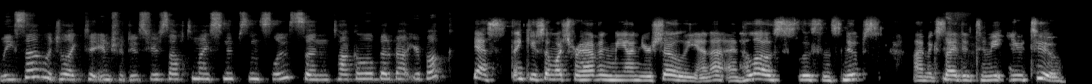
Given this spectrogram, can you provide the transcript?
Lisa, would you like to introduce yourself to my Snoops and Sleuths and talk a little bit about your book? Yes, thank you so much for having me on your show, Leanna. And hello, Sleuths and Snoops. I'm excited to meet you too.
